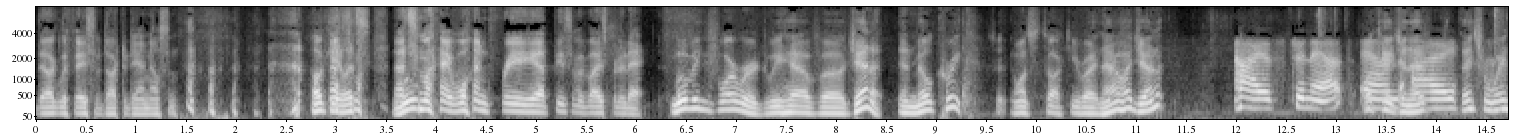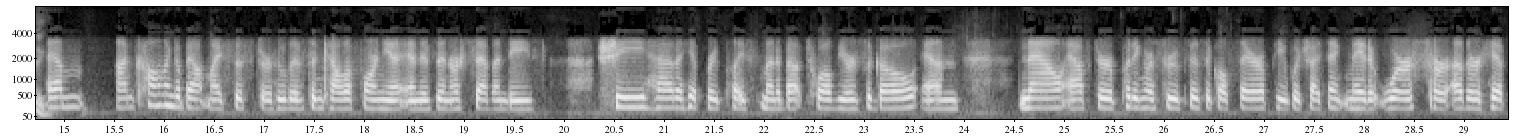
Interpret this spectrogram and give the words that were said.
the ugly face of Dr. Dan Nelson. Okay, let's That's move, my one free uh, piece of advice for today. moving forward. We have uh, Janet in Mill Creek who wants to talk to you right now. Hi, Janet. Hi, it's Jeanette, Okay, and Jeanette. I Thanks for waiting. am I'm calling about my sister who lives in California and is in her 70s. She had a hip replacement about 12 years ago, and now after putting her through physical therapy, which I think made it worse, her other hip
